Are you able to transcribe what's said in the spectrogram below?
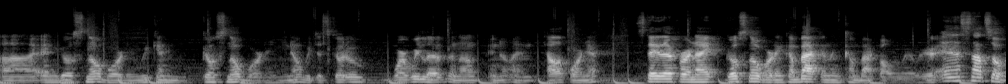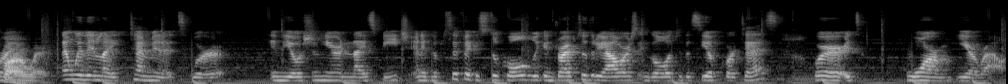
uh, and go snowboarding, we can go snowboarding. You know, we just go to where we live and uh, you know in California, stay there for a night, go snowboarding, come back, and then come back all the way over here, and it's not so right. far away. And within like 10 minutes, we're in the ocean here in a nice beach. And if the Pacific is too cold, we can drive two, three hours and go to the Sea of Cortez where it's warm year round.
